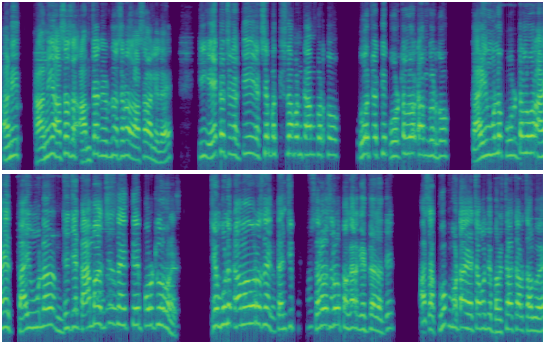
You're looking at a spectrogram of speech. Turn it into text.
आणि आम्ही असंच आमच्या निर्देशनात असं आलेलं आहे की एकच व्यक्ती एकशे बत्तीसला पण काम करतो तोच व्यक्ती पोर्टलवर काम करतो. काही मुलं पोर्टलवर आहेत काही मुलं म्हणजे जे कामाचेच नाहीत ते पोर्टलवर आहेत. जे मुलं कामावरच नाहीत त्यांची सरळ सरळ पगार घेतला जाते. असा खूप मोठा याच्यामध्ये भ्रष्टाचार चालू आहे.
